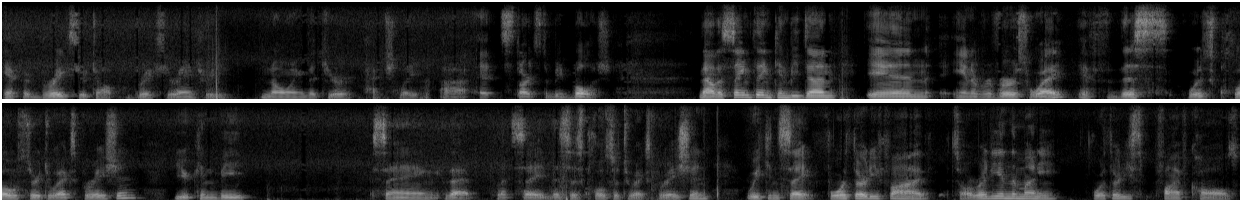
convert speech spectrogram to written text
if it breaks your top, breaks your entry, knowing that you're actually, uh, it starts to be bullish. Now the same thing can be done in, in a reverse way. If this was closer to expiration, you can be saying that, let's say this is closer to expiration, we can say 435, it's already in the money, 435 calls.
